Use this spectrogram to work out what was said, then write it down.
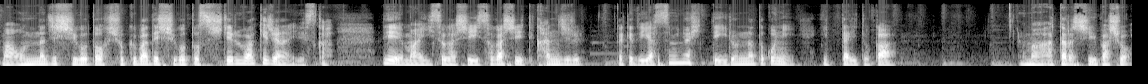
まあ、同じ仕事職場で仕事してるわけじゃないですか。でまあ忙しい忙しいって感じる。だけど休みの日っていろんなとこに行ったりとかまあ、新しい場所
